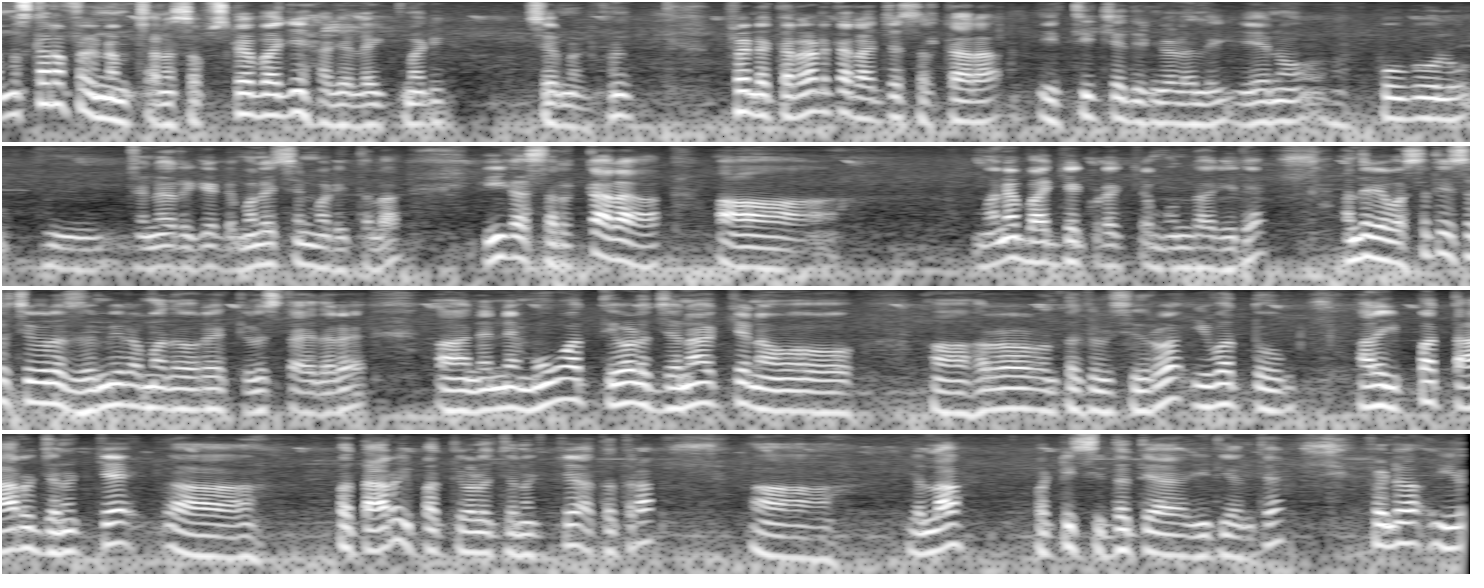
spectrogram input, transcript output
ನಮಸ್ಕಾರ ಫ್ರೆಂಡ್ ನಮ್ಮ ಚಾನಲ್ ಸಬ್ಸ್ಕ್ರೈಬ್ ಆಗಿ ಹಾಗೆ ಲೈಕ್ ಮಾಡಿ ಶೇರ್ ಮಾಡಿ ಫ್ರೆಂಡ್ ಕರ್ನಾಟಕ ರಾಜ್ಯ ಸರ್ಕಾರ ಇತ್ತೀಚಿನ ದಿನಗಳಲ್ಲಿ ಏನು ಕೂಗೂಲು ಜನರಿಗೆ ಡೆಮೊಲೇಷನ್ ಮಾಡಿತ್ತಲ್ಲ. ಈಗ ಸರ್ಕಾರ ಮನೆ ಭಾಗ್ಯ ಕೊಡೋಕ್ಕೆ ಮುಂದಾಗಿದೆ. ಅಂದರೆ ವಸತಿ ಸಚಿವರು ಜಮೀರ್ ಅಹಮದ್ ಅವರೇ ತಿಳಿಸ್ತಾ ಇದ್ದಾರೆ. ನಿನ್ನೆ ಮೂವತ್ತೇಳು ಜನಕ್ಕೆ ನಾವು ಹೊರರು ಅಂತ ತಿಳಿಸಿದರು. ಇವತ್ತು, ಅಲ್ಲಿ, ಇಪ್ಪತ್ತಾರು ಜನಕ್ಕೆ ಇಪ್ಪತ್ತಾರು, ಇಪ್ಪತ್ತೇಳು ಜನಕ್ಕೆ ಹತ್ತತ್ರ ಎಲ್ಲ ಪಟ್ಟಿ ಸಿದ್ಧತೆ ಇದೆಯಂತೆ ಫ್ರೆಂಡ್ ಈಗ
